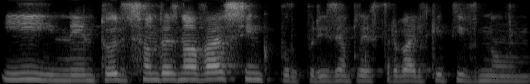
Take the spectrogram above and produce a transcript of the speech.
e nem todos são das 9 às 5, porque, por exemplo, esse trabalho que eu tive num,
